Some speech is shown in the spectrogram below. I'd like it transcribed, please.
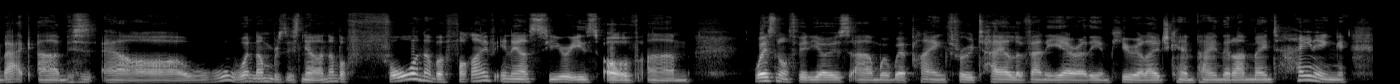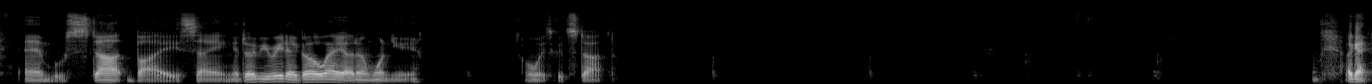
welcome back. Uh, this is our, ooh, what number is this now? Number 4, number 5 in our series of um, Wesnoth videos um, where we're playing through Tale of Vaniera, the Imperial Age campaign that I'm maintaining. And we'll start by saying, Adobe Reader, go away, I don't want you. Always a good start. Okay,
